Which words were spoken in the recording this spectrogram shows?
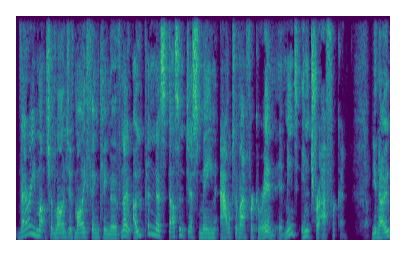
very much aligns with my thinking of no openness doesn't just mean out of africa in it means intra-african Yep. You know,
